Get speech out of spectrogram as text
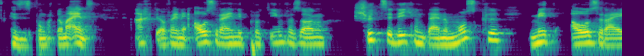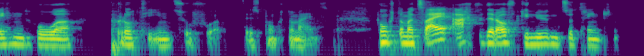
Es ist Punkt Nummer eins. Achte auf eine ausreichende Proteinversorgung. Schütze dich und deinen Muskel mit ausreichend hoher Proteinzufuhr. Das ist Punkt Nummer eins. Punkt Nummer zwei, achte darauf, genügend zu trinken.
